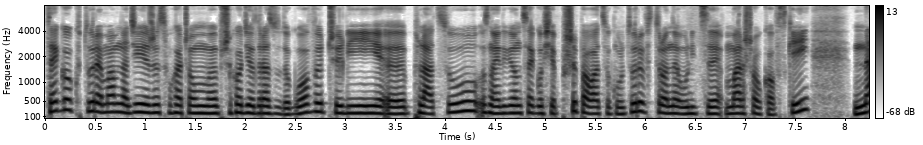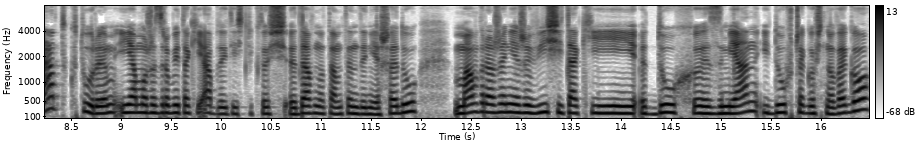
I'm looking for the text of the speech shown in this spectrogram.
tego, które mam nadzieję, że słuchaczom przychodzi od razu do głowy, czyli e, placu znajdującego się przy Pałacu Kultury w stronę ulicy Marszałkowskiej, nad którym, ja może zrobię taki update, jeśli ktoś dawno tamtędy nie szedł, mam wrażenie, że wisi taki duch zmian i duch czegoś nowego,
